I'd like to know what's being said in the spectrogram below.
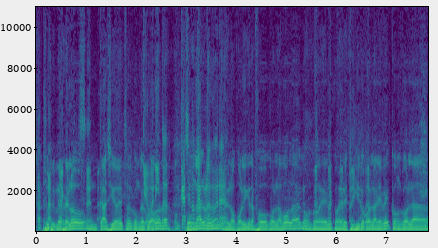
Su primer reloj, un Casio de esto con calculadora, un Casio con álbum, calculadora. los bolígrafos con la bola, con, con el con el estuchito con la neve, con, con, la,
